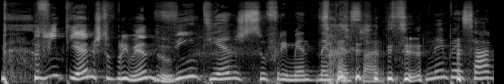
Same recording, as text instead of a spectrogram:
20 anos de sofrimento? 20 anos de sofrimento, nem pensar. nem pensar.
